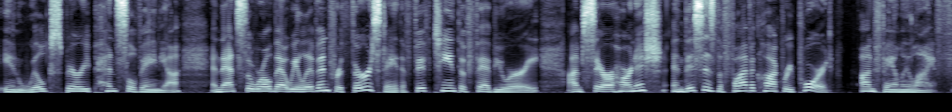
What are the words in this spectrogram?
in Wilkes-Barre, Pennsylvania. And that's the world that we live in for Thursday, the 15th of February. I'm Sarah Harnish, and this is the 5 o'clock report on Family Life.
